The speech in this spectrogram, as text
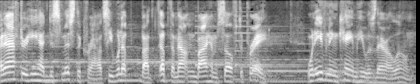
And after he had dismissed the crowds he went up by, up the mountain by himself to pray. When evening came he was there alone.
